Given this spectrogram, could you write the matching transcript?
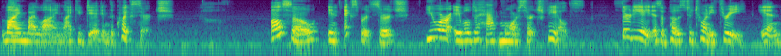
line by line like you did in the quick search. Also, in expert search, you are able to have more search fields, 38 as opposed to 23 in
